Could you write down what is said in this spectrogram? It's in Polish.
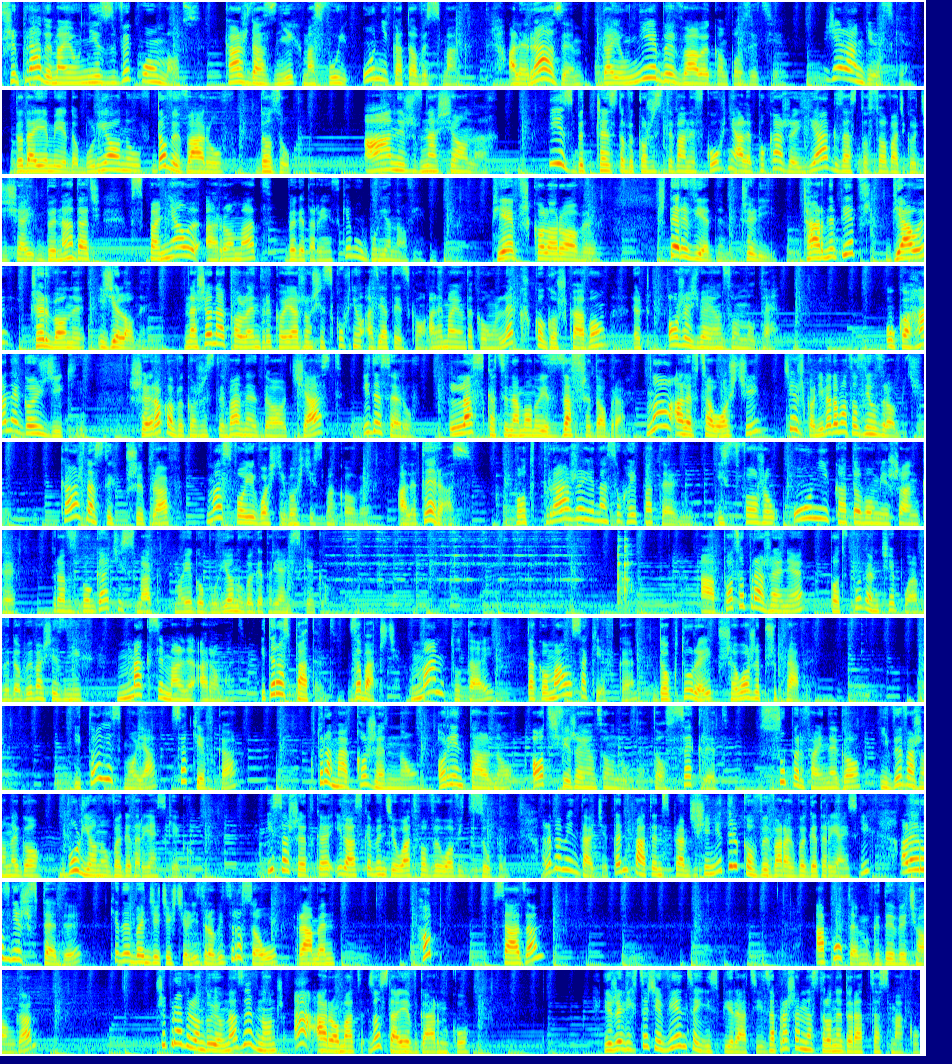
Przyprawy mają niezwykłą moc. Każda z nich ma swój unikatowy smak, ale razem dają niebywałe kompozycje. Ziele angielskie. Dodajemy je do bulionów, do wywarów, do zup. Anyż w nasionach. Nie jest zbyt często wykorzystywany w kuchni, ale pokażę, jak zastosować go dzisiaj, by nadać wspaniały aromat wegetariańskiemu bulionowi. Pieprz kolorowy. Cztery w jednym, czyli czarny pieprz, biały, czerwony i zielony. Nasiona kolendry kojarzą się z kuchnią azjatycką, ale mają taką lekko gorzkawą, lecz orzeźwiającą nutę. Ukochane goździki, szeroko wykorzystywane do ciast i deserów. Laska cynamonu jest zawsze dobra, no ale w całości ciężko, nie wiadomo co z nią zrobić. Każda z tych przypraw ma swoje właściwości smakowe, ale teraz podprażę je na suchej patelni i stworzą unikatową mieszankę, która wzbogaci smak mojego bulionu wegetariańskiego. A po co prażenie? Pod wpływem ciepła wydobywa się z nich maksymalny aromat. I teraz patent. Zobaczcie. Mam tutaj taką małą sakiewkę, do której przełożę przyprawy. I to jest moja sakiewka, która ma korzenną, orientalną, odświeżającą nutę. To sekret super fajnego i wyważonego bulionu wegetariańskiego. I saszetkę, i laskę będzie łatwo wyłowić z zupy. Ale pamiętajcie, ten patent sprawdzi się nie tylko w wywarach wegetariańskich, ale również wtedy, kiedy będziecie chcieli zrobić z rosołu ramen. Hop, wsadzam. A potem, gdy wyciągam, przyprawy lądują na zewnątrz, a aromat zostaje w garnku. Jeżeli chcecie więcej inspiracji, zapraszam na stronę Doradca Smaku.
